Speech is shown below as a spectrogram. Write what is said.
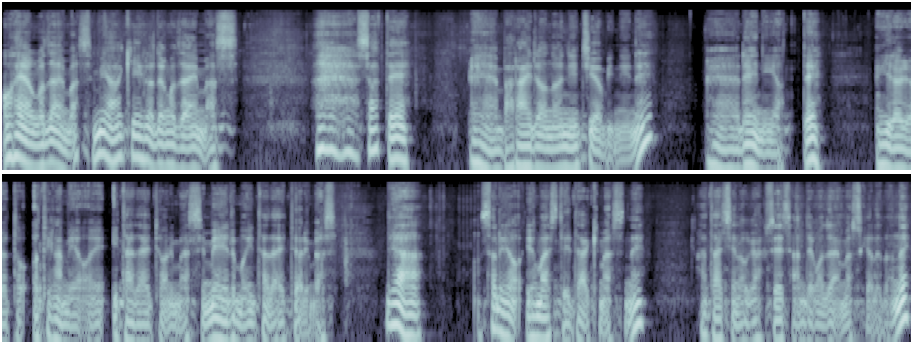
おはようございます。宮明宏でございます。さて、えー、バラ色の日曜日にね、えー、例によっていろいろとお手紙をいただいておりますし、メールもいただいております。では、それを読ませていただきますね。二十歳の学生さんでございますけれどね。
